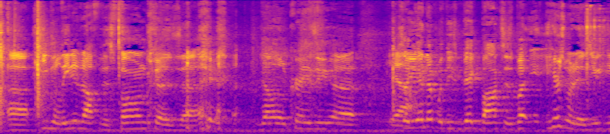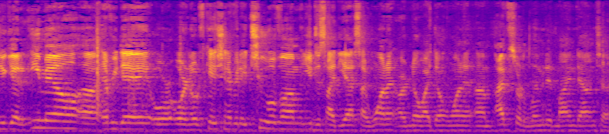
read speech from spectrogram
uh, he deleted it off of his phone because uh, got a little crazy. Uh, Yeah. So you end up with these big boxes. But here's what it is: you, you get an email uh, every day or, or a notification every day. Two of them. You decide yes, I want it, or no, I don't want it. Um, I've sort of limited mine down to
